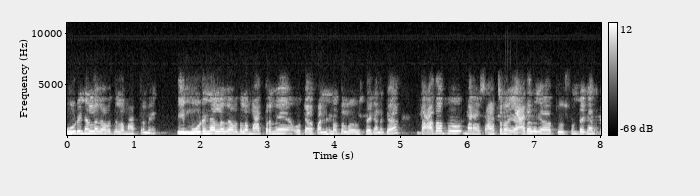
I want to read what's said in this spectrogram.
మూడు నెలల వ్యవధిలో మాత్రమే. ఈ మూడు నెలల వ్యవధిలో మాత్రమే ఒకవేళ పన్నెండు వస్తే కనుక దాదాపు మనం సంవత్సరం ఏడాదిగా చూసుకుంటే కనుక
